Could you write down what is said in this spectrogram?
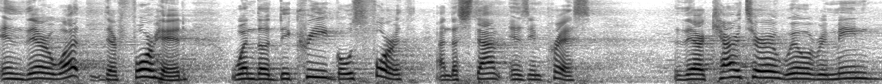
in their what? Their forehead, when the decree goes forth and the stamp is impressed their character will remain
